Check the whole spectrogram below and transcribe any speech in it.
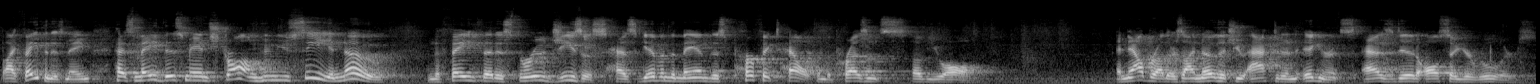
by faith in his name, has made this man strong, whom you see and know. And the faith that is through Jesus has given the man this perfect health in the presence of you all. And now, brothers, I know that you acted in ignorance, as did also your rulers.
